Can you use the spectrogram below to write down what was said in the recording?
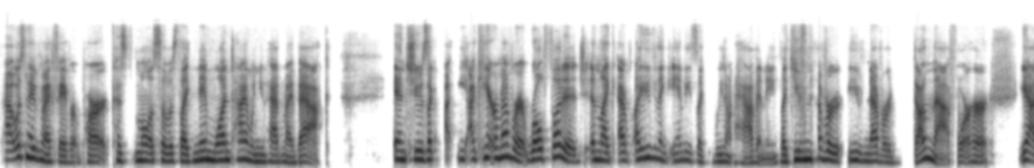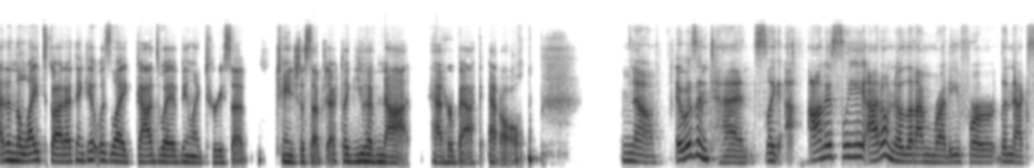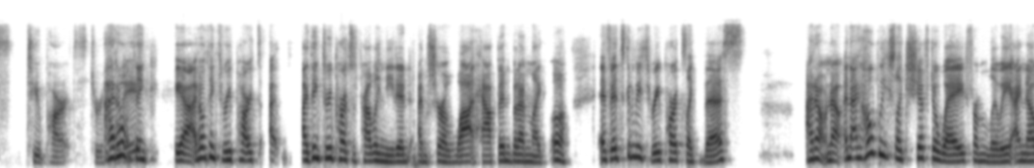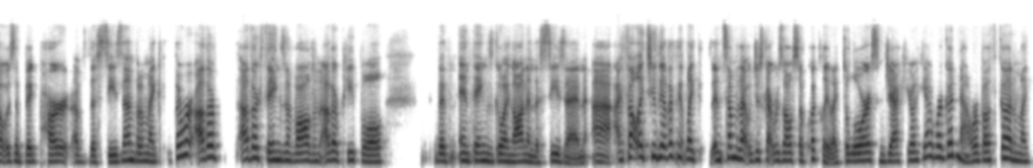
That was maybe my favorite part because Melissa was like, name one time when you had my back. And she was like, I, I can't remember it. Roll footage. And like, I even think Andy's like, we don't have any. Like, you've never, you've never done that for her. Yeah. And then the lights go out. I think it was like God's way of being like, Teresa, change the subject. Like, you have not had her back at all. No, it was intense. Like, honestly, I don't know that I'm ready for the next two parts. Truthfully. I don't think, yeah, I don't think three parts. I, I think three parts is probably needed. I'm sure a lot happened, but I'm like, oh, if it's going to be three parts like this, I don't know. And I hope we like shift away from Louis. I know it was a big part of the season, but I'm like, there were other other things involved and other people that and things going on in the season. Uh, I felt like too the other thing, like, and some of that just got resolved so quickly. Like Dolores and Jackie are like, yeah, we're good now. We're both good. I'm like,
